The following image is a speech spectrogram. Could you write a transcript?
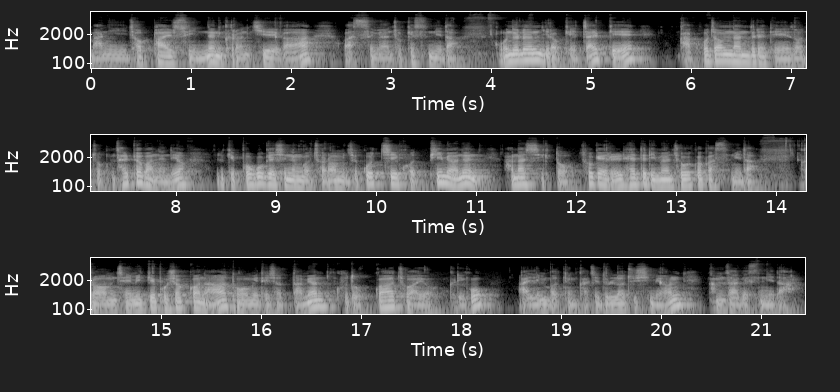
많이 접할 수 있는 그런 기회가 왔으면 좋겠습니다. 오늘은 이렇게 짧게 각 호접란들에 대해서 조금 살펴봤는데요. 이렇게 보고 계시는 것처럼 이제 꽃이 곧 피면은 하나씩 또 소개를 해드리면 좋을 것 같습니다. 그럼 재밌게 보셨거나 도움이 되셨다면 구독과 좋아요 그리고 알림 버튼까지 눌러주시면 감사하겠습니다.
